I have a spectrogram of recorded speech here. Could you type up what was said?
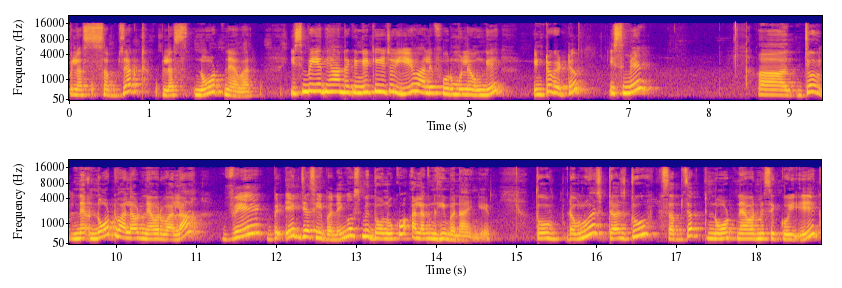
plus subject plus not never इसमें ये ध्यान रखेंगे कि जो ये वाले फॉर्मूले होंगे इंटोगेटिव इसमें जो नोट वाला और नेवर वाला, वे एक जैसे ही बनेंगे, उसमें दोनों को अलग नहीं बनाएँगे। तो W H does do subject not never में से कोई एक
